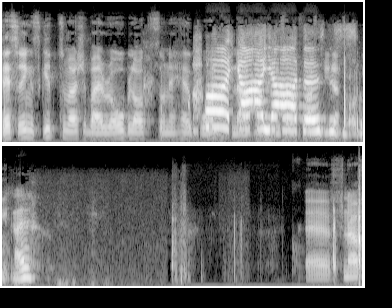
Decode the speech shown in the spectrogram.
Deswegen, es gibt zum Beispiel bei Roblox so eine Help Ah, ja, Nachricht, die ja, aber das, das ist so geil. Äh, FNAF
